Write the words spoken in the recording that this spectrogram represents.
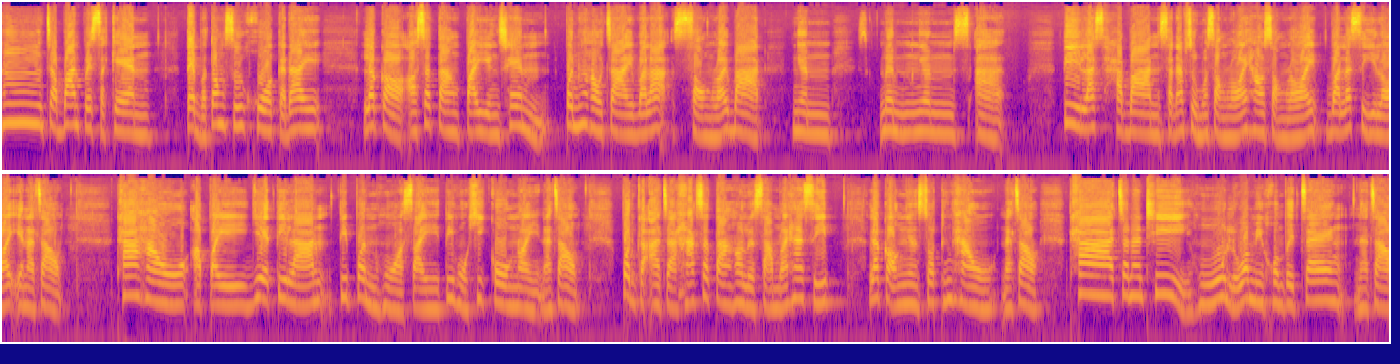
ฮึจะบ้านไปสแกน แต่บ่ต้องซื้อครัวก็ได้ แล้วก็เอาสตางค์ไปอย่างเช่น เปิ้นเฮาจ่ายวันละ 200 บาท เงินเงินเงินอ่าที่รัฐบาลสนับสนุนมา200เฮา200 วันละ 400 เอ็นะเจ้า ถ้าเฮาเอาไปเยะที่ร้านที่เปิ้นหัวใส่ที่หัวขี้โกงหน่อยนะเจ้าเปิ้นก็อาจจะฮักสตางค์เฮาเหลือ 350 แล้วก็เอาเงินสดถึงเฮานะเจ้า ถ้าเจ้าหน้าที่หูหรือว่ามีคนไปแจ้งนะเจ้า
